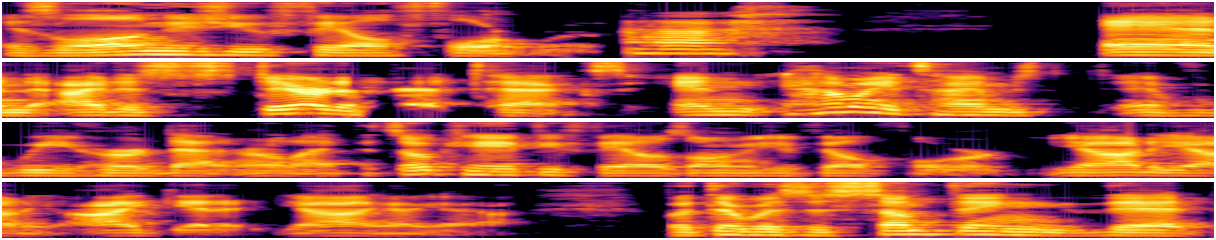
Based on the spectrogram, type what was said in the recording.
as long as you fail forward uh. And i just stared at that text. And how many times have we heard that in our life? It's okay if you fail as long as you fail forward. Yada yada i get it. Yeah yeah yeah. But there was just something that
